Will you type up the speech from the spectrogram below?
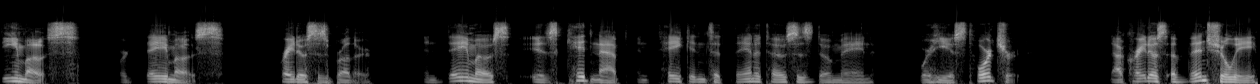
Deimos or Deimos, Kratos' brother. And Deimos is kidnapped and taken to Thanatos' domain, where he is tortured. Now, Kratos eventually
